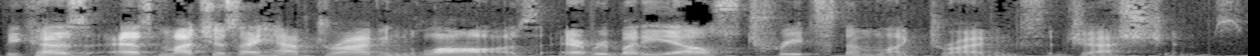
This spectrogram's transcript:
Because as much as they have driving laws, everybody else treats them like driving suggestions.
